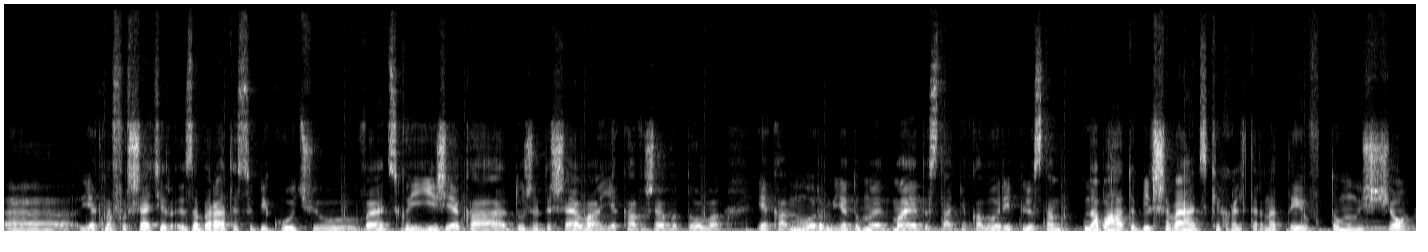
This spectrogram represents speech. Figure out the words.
Е, як на фуршеті забирати собі кучу веганської їжі, яка дуже дешева, яка вже готова, яка норм. Я думаю, має достатньо калорій. Плюс там набагато більше веганських альтернатив, тому що,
